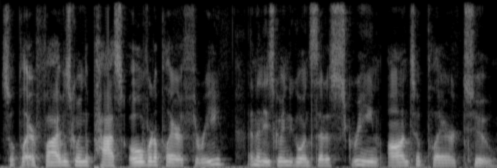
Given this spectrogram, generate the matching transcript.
So player 5 is going to pass over to player 3 and then he's going to go and set a screen onto player 2.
